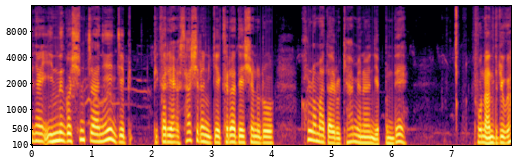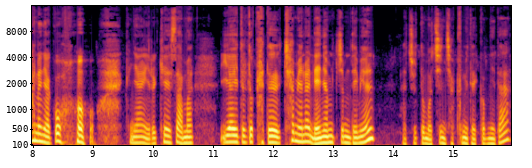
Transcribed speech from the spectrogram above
그냥 있는 거 심자니 이제 빛깔이 사실은 이게 그라데이션으로 컬러마다 이렇게 하면은 예쁜데 돈 안 들이고 하느냐고 그냥 이렇게 해서 아마 이 아이들도 가득 차면은 내년쯤 되면 아주 또 멋진 작품이 될 겁니다.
